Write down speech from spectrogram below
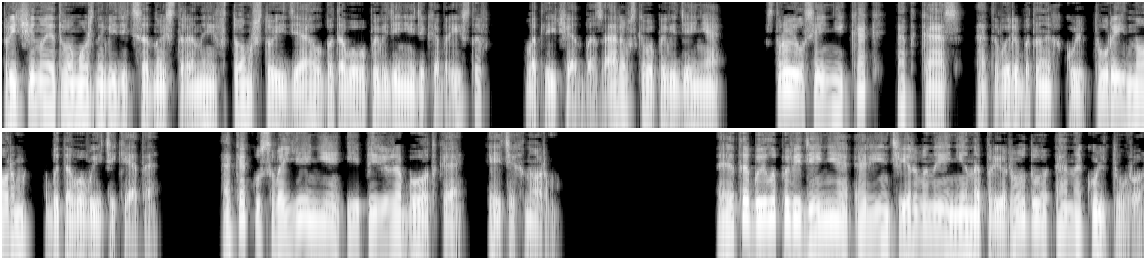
Причину этого можно видеть, с одной стороны, в том, что идеал бытового поведения декабристов, в отличие от базаровского поведения, строился не как отказ от выработанных культурой норм бытового этикета, а как усвоение и переработка этих норм. Это было поведение, ориентированное не на природу, а на культуру.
